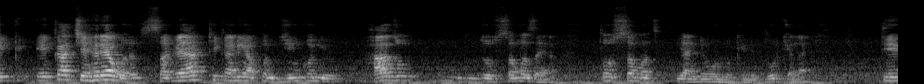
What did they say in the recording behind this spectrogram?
एक एका चेहऱ्यावर सगळ्या ठिकाणी आपण जिंकून येऊ हा जो जो समज आहे ना तो समज या निवडणुकीने दूर केला आहे ते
